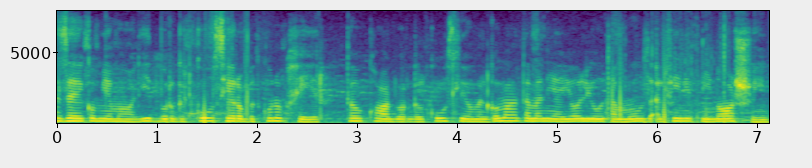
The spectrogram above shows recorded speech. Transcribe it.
ازيكم يا مواليد برج القوس يا رب تكونوا بخير. توقعات برج القوس ليوم الجمعة 8 يوليو تموز 2022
